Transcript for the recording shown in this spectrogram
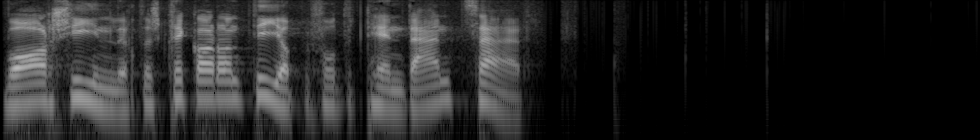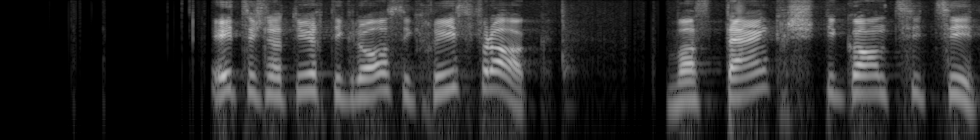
Wahrscheinlich. Das ist keine Garantie, aber von der Tendenz her. Jetzt ist natürlich die grosse Quizfrage. Was denkst du die ganze Zeit?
